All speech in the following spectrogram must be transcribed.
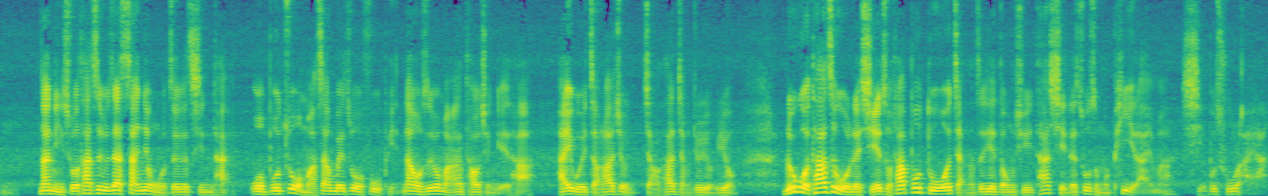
嗯那你说他是不是在善用我这个心态？我不做，马上被做副品，那我是不是马上掏钱给他？还以为找他就找他讲就有用？如果他是我的写手，他不读我讲的这些东西，他写得出什么屁来吗？写不出来啊，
